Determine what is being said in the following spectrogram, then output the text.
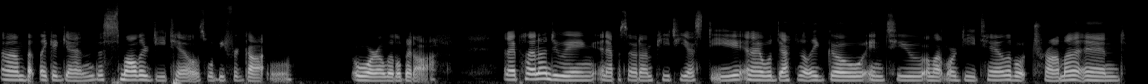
um, but like again, the smaller details will be forgotten or a little bit off. And I plan on doing an episode on PTSD, and I will definitely go into a lot more detail about trauma and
